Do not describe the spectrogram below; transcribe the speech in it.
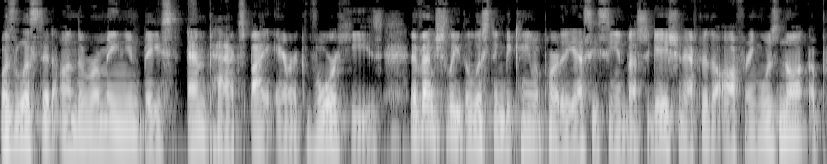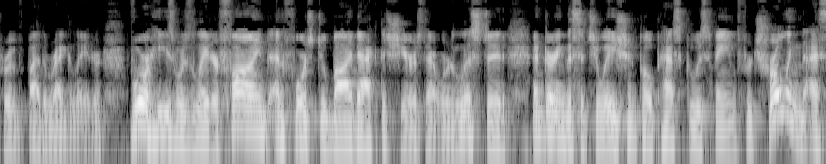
was listed on the Romanian-based MPEx by Eric Voorhees. Eventually, the listing became a part of the SEC investigation after the offering was not approved by the regulator. Voorhees was later fined and forced to buy back the shares that were listed, and during the situation, Popescu was famed for trolling the SEC,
